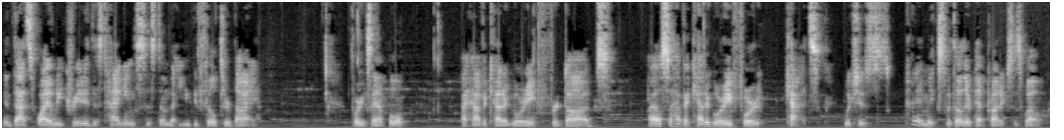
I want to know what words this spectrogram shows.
And that's why we created this tagging system that you could filter by. For example, I have a category for dogs. I also have a category for cats, which is kind of mixed with other pet products as well.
